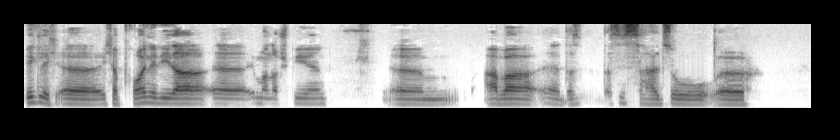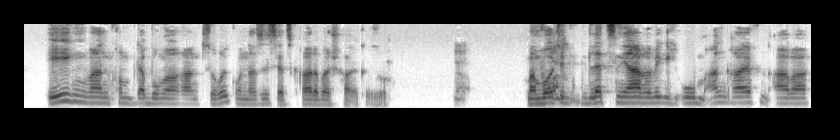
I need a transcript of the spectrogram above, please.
Wirklich, äh, ich habe Freunde, die da äh, immer noch spielen. Ähm, aber äh, das, das ist halt so, äh, irgendwann kommt der Bumerang zurück und das ist jetzt gerade bei Schalke so. Ja. Man wollte die letzten Jahre wirklich oben angreifen, aber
